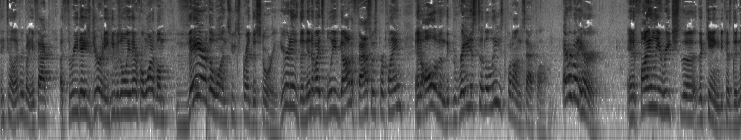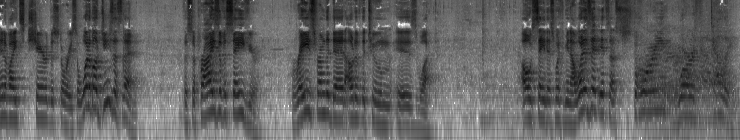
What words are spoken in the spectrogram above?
They tell everybody. In fact, a three days journey, he was only there for one of them. They're the ones who spread the story. Here it is. The Ninevites believed God. A fast was proclaimed, and all of them, the greatest to the least, put on sackcloth. Everybody heard. And it finally reached the, the king because the Ninevites shared the story. So, what about Jesus then? The surprise of a Savior raised from the dead out of the tomb is what? Oh, say this with me now. What is it? It's a story worth telling.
